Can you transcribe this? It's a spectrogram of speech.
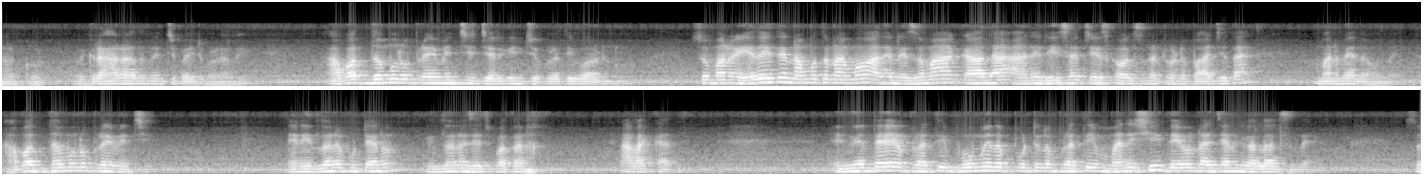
not good విగ్రహారాధన నుంచి బయటపడాలి. అబద్ధమును ప్రేమించి జరిగించు ప్రతివాడును. సో మనం ఏదైతే నమ్ముతున్నామో అది నిజమా కాదా అని రీసెర్చ్ చేసుకోవాల్సినటువంటి బాధ్యత మన మీద ఉంది. అబద్ధమును ప్రేమించి. నేను ఇందులోనే పుట్టాను ఇందులోనే చచ్చిపోతాను. అలా కాదు. ఎందుకంటే ప్రతి భూమి మీద పుట్టిన ప్రతి మనిషి దేవుని రాజ్యానికి వెళ్ళాల్సిందే సో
